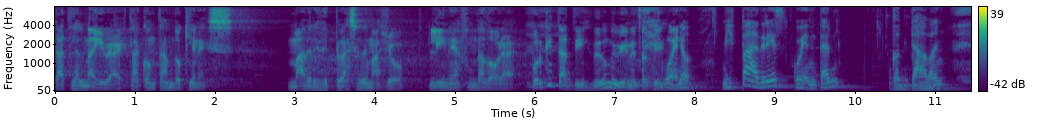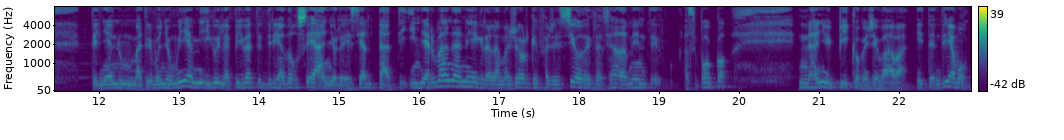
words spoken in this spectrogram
Tati Almeida está contando quién es. Madres de Plaza de Mayo línea fundadora. ¿Por qué Tati? ¿De dónde viene Tati? Bueno, mis padres cuentan, contaban, tenían un matrimonio muy amigo y la piba tendría 12 años, le decían Tati. Y mi hermana negra, la mayor que falleció desgraciadamente hace poco, un año y pico me llevaba. Y tendríamos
